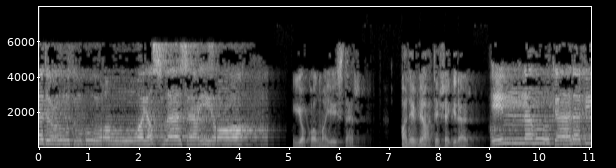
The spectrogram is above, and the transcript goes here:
يَدْعُو ثُبُورًا وَيَصْلَى سَعِيرًا Yok olmayı ister. Alevli ateşe girer. İnnehu kâne fî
